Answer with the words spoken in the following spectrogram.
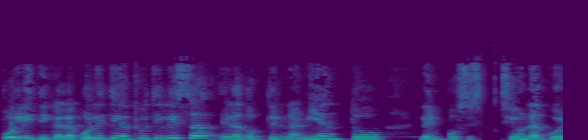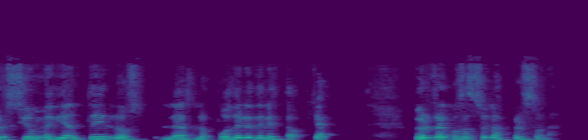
política, la política que utiliza el adoctrinamiento, la imposición, la coerción mediante los, los poderes del Estado, ¿ya? Pero otra cosa son las personas.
